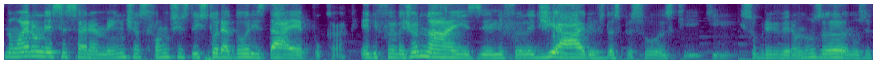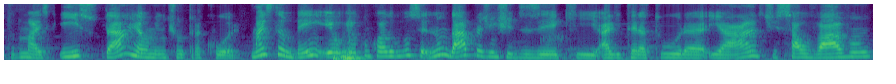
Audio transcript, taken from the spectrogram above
não eram necessariamente as fontes de historiadores da época. Ele foi ler jornais, ele foi foi ler diários das pessoas que, que sobreviveram nos anos e tudo mais. E isso dá realmente outra cor. Mas também eu, eu concordo com você, não dá pra gente dizer que a literatura e a arte salvavam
